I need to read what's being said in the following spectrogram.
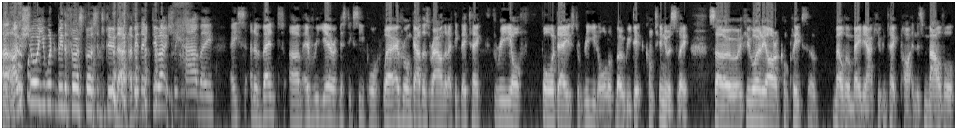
Uh, I'm sure you wouldn't be the first person to do that. I mean, they do actually have a, a an event um, every year at Mystic Seaport where everyone gathers around, and I think they take three or four days to read all of Moby Dick continuously. So if you really are a complete uh, Melville maniac, you can take part in this Melville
